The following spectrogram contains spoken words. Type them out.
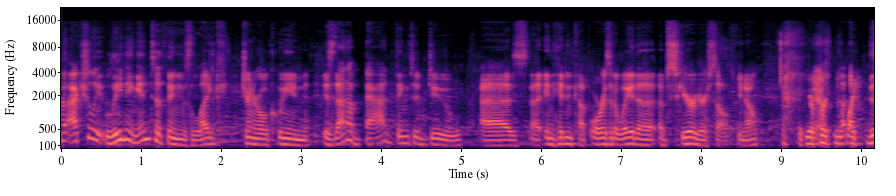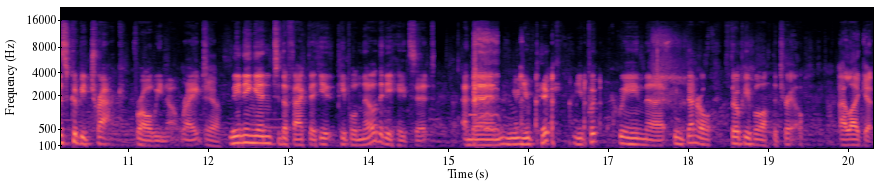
So actually, leaning into things like General Queen, is that a bad thing to do as uh, in Hidden Cup, or is it a way to obscure yourself? You know, if you're a Yeah. person that like this could be track for all we know, right? Yeah. Leaning into the fact that he people know that he hates it, and then you, you pick you put Queen uh, Queen General, throw people off the trail. I like it.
